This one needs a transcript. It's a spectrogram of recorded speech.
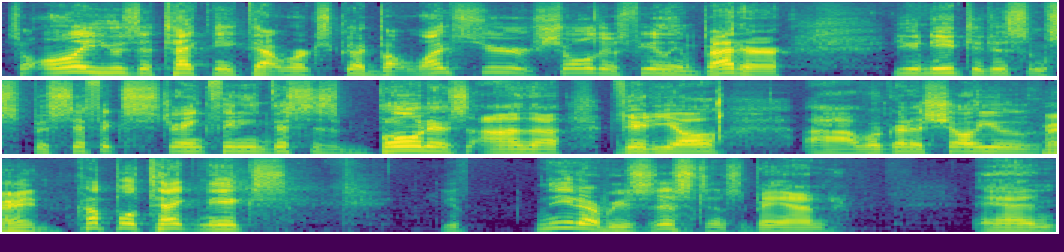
So only use a technique that works good. But once your shoulder's feeling better, you need to do some specific strengthening. This is bonus on the video. Uh, we're going to show you Great. a couple techniques. You need a resistance band, and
